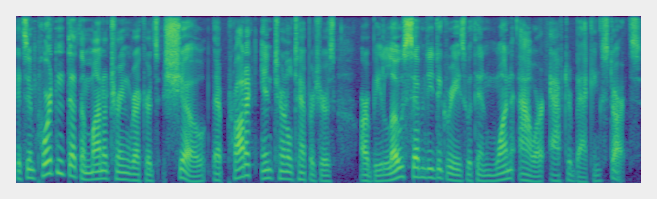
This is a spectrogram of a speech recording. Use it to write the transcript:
It's important that the monitoring records show that product internal temperatures are below 70 degrees within one hour after backing starts.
